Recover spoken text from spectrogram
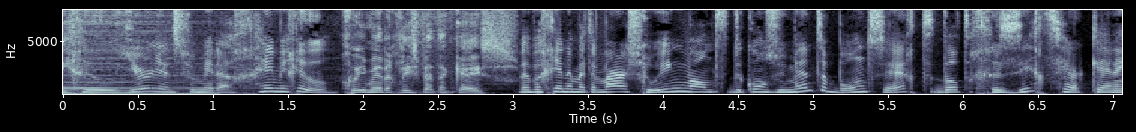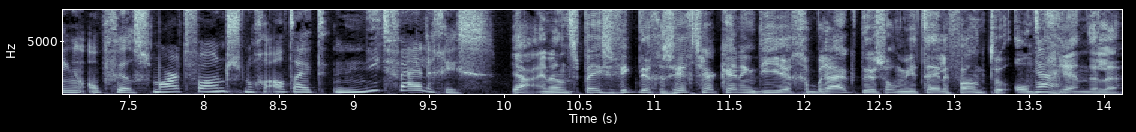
Michiel Jurjens vanmiddag. Hey Michiel. Goedemiddag Liesbeth en Kees. We beginnen met een waarschuwing, want de Consumentenbond zegt dat gezichtsherkenning op veel smartphones nog altijd niet veilig is. Ja, en dan specifiek de gezichtsherkenning die je gebruikt dus om je telefoon te ontgrendelen.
